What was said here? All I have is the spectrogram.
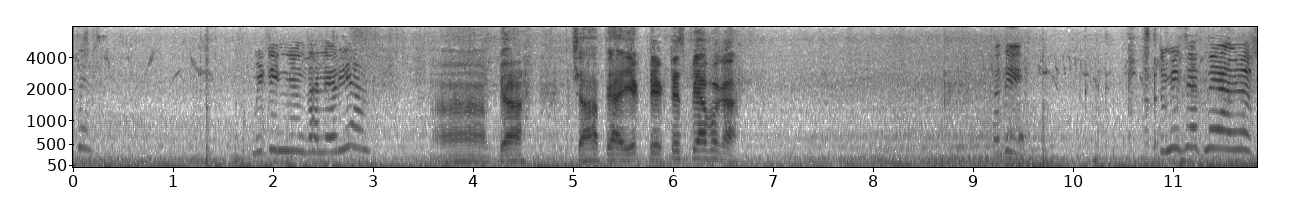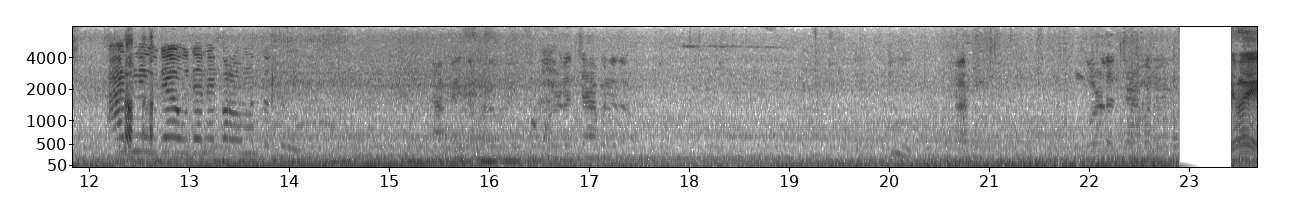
आजपासून मीटिंग झाल्यावर या. हा प्या चहा प्या एकटे एकटेच प्या बघा. कधी? तुम्हीच येत नाही अविनाश आज नाही उद्या उद्या नाही परवा म्हणतात तुम्ही. होय.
